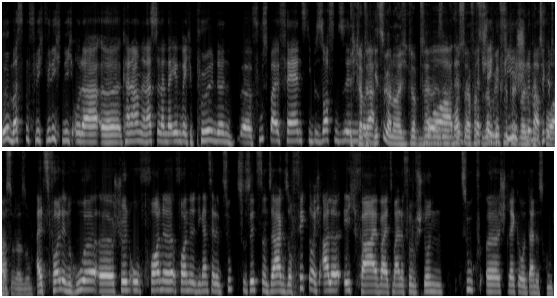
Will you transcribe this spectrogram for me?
äh, Maskenpflicht will ich nicht oder äh, keine Ahnung, dann hast du dann da irgendwelche pöhlenden äh, Fußballfans, die besoffen sind. Ich glaube, das geht sogar noch. Ich glaube, teilweise wirst du einfach zusammengeknüppelt, weil du kein schlimmer Ticket vor. hast oder so. als voll in Ruhe äh, schön vorne, vorne die ganze Zeit im Zug zu sitzen und sagen, so fickt euch alle, ich fahre einfach jetzt meine fünf Stunden Zugstrecke äh, und dann ist gut.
